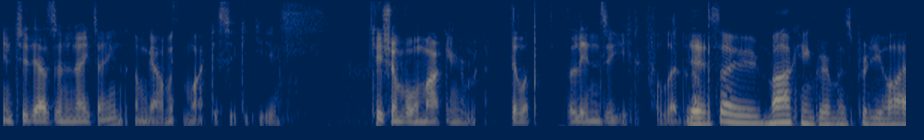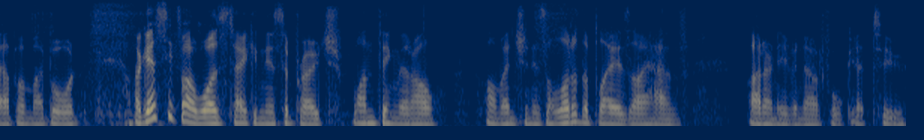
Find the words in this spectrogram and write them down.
in 2018, I'm going with Mike Gesicki here. Ke'Shawn Vaughn, Mark Ingram, Philip Lindsay for. Yeah, so Mark Ingram was pretty high up on my board. I guess if I was taking this approach, one thing that I'll I'll mention is a lot of the players I have, I don't even know if we'll get to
